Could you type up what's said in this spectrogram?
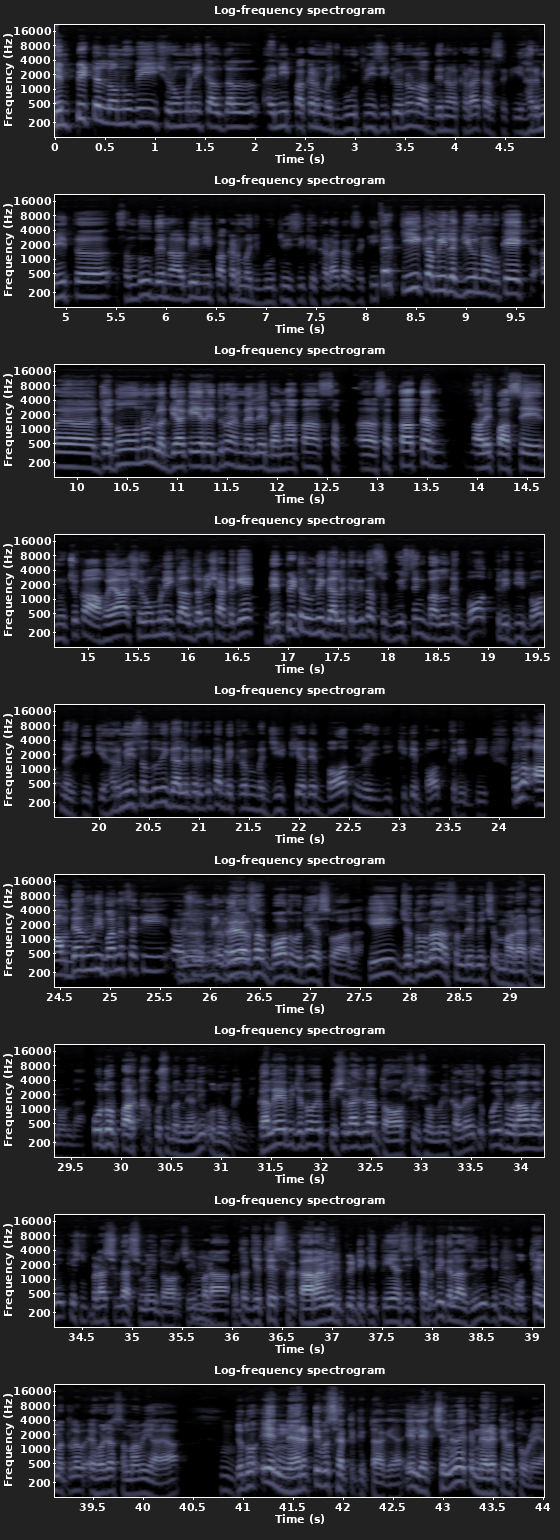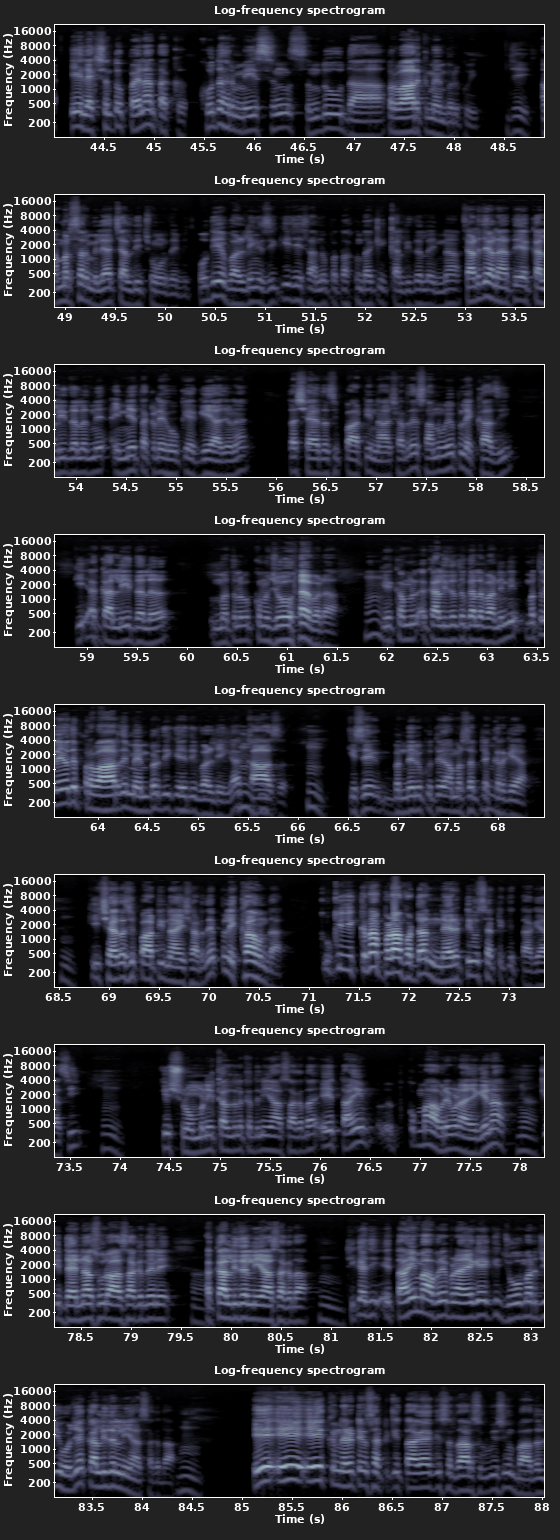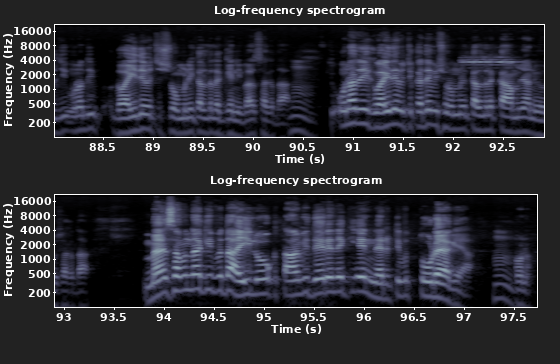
ਡਿੰਪੀ ਢਿੱਲੋਂ ਨੂੰ ਵੀ ਸ਼੍ਰੋਮਣੀ ਅਕਾਲੀ ਦਲ ਇੰਨੀ ਪਕੜ ਮਜ਼ਬੂਤ ਨਹੀਂ ਸੀ ਕਿ ਉਹਨਾਂ ਨੂੰ ਆਪਦੇ ਨਾਲ ਖੜਾ ਕਰ ਸਕੀ। ਹਰਮੀਤ ਸੰਧੂ ਦੇ ਨਾਲ ਵੀ ਇੰਨੀ ਪਕੜ ਮਜ਼ਬੂਤ ਨਹੀਂ ਸੀ ਕਿ ਖੜਾ ਕਰ ਸਕੀ। ਫਿਰ ਕੀ ਕਮੀ ਲੱਗੀ ਉਹਨਾਂ ਨੂੰ ਕਿ ਜਦੋਂ ਉਹਨਾਂ ਨੂੰ ਲੱਗਿਆ ਕਿ ਯਾਰ ਇਧਰੋਂ ਐਮਐਲਏ ਬਣਨਾ ਤਾਂ ਸੱਤ- ਸੱਤਾ ਧਿਰ ਵਾਲੇ ਪਾਸੇ ਨੂੰ ਝੁਕਾ ਹੋਇਆ ਸ਼੍ਰੋਮਣੀ ਅਕਾਲੀ ਦਲ ਨੂੰ ਛੱਡ ਕੇ ਡਿੰਪੀ ਢਿੱਲੋਂ ਦੀ ਗੱਲ ਕਰੀਏ ਤਾਂ ਸੁਖਬੀਰ ਸਿੰਘ ਬਾਦਲ ਦੇ ਬਹੁਤ ਕਰੀਬੀ ਬਹੁਤ ਨਜ਼ਦੀਕੀ ਹਰਮੀਤ ਸੰਧੂ ਦੀ ਗੱਲ ਕਰੀਏ ਤਾਂ ਵਿਕਰਮ ਮਜੀਠੀਆ ਦੇ ਬਹੁਤ ਨਜ਼ਦੀਕੀ ਤੇ ਬਹੁਤ ਕਰੀਬੀ ਮਤਲਬ ਆਪਦਿਆਂ ਨੂੰ ਨਹੀਂ ਬਣ ਸਕੀ ਸ਼੍ਰੋਮਣੀ ਅਕਾਲੀ ਦਲ ਸਾਹਿਬ ਬਹੁਤ ਵਧੀਆ ਸਵਾਲ ਹੈ ਕਿ ਜਦੋਂ ਨਾ ਅਸਲ ਦੇ ਵਿੱਚ ਮਾੜਾ ਟਾਈਮ ਆਉਂਦਾ ਉਦੋਂ ਪਰਖ ਕੁਝ ਬੰਦਿਆਂ ਦੀ ਉਦੋਂ ਪੈਂਦੀ ਗੱਲ ਇਹ ਵੀ ਜਦੋਂ ਇਹ ਪਿਛਲਾ ਜਿਹੜਾ ਦੌਰ ਸੀ ਸ਼੍ਰੋਮਣੀ ਅਕਾਲੀ ਦਲ ਚ ਕੋਈ ਦੋਰਾਵਾ ਨਹੀਂ ਕਿ ਬੜਾ ਸੰਘਰਸ਼ਮਈ ਦੌਰ ਸੀ। ਬੜਾ ਮਤਲਬ ਜਿੱਥੇ ਸਰਕਾਰਾਂ ਵੀ ਰਿਪੀਟ ਕੀਤੀਆਂ ਸੀ ਚੜ੍ਹਦੀ ਕਲਾ ਸੀ ਵੀ ਜਿੱਥੇ। ਉੱਥੇ ਮਤਲਬ ਇਹੋ ਜਿਹਾ ਸਮਾਂ ਵੀ ਆਇਆ। ਜਦੋਂ ਇਹ ਨੈਰੇਟਿਵ ਸੈੱਟ ਕੀਤਾ ਗਿਆ ਇਹ ਇਲੈਕਸ਼ਨ ਨੇ ਨਾ ਇੱਕ ਨੈਰੇਟਿਵ ਤੋੜਿਆ। ਇਹ ਇਲੈਕਸ਼ਨ ਤੋਂ ਪਹਿਲਾਂ ਤੱਕ ਖੁਦ ਹਰਮੀਤ ਸਿੰਘ ਸੰਧੂ ਦਾ ਪਰਿਵਾਰਕ ਮੈਂਬਰ ਕੋਈ ਜੀ। ਅੰਮ੍ਰਿਤਸਰ ਮਿਲਿਆ ਚੱਲਦੀ ਚੋਣ ਦੇ ਵਿੱਚ। ਉਹਦੀ ਇਹ ਵਰਡਿੰਗ ਸੀ ਕਿ ਜੇ ਸਾਨੂੰ ਪਤਾ ਹੁੰਦਾ ਕਿ ਅਕਾਲੀ ਦਲ ਇੰਨਾ ਚੜ ਜਾਣਾ ਤੇ ਅਕਾਲੀ ਦਲ ਨੇ ਇੰਨੇ ਤਕੜੇ ਹੋ ਕੇ ਅੱਗੇ ਆ ਜਾਣਾ ਤਾਂ ਸ਼ਾਇਦ ਅਸੀਂ ਪਾਰਟੀ ਨਾ ਛੱਡਦੇ। ਸਾਨੂੰ ਇਹ ਭੁਲੇਖਾ ਸੀ ਕਿ। ਅਕਾਲੀ ਦਲ ਮਤਲਬ ਕਮਜ਼ੋਰ ਹੈ ਬੜਾ। ਕਿ ਅਕਾਲੀ ਦਲ ਤੋਂ ਗੱਲ ਬਣਨੀ ਨਹੀਂ। ਮਤਲਬ ਇਹ ਉਹਦੇ ਪਰਿਵਾਰ ਦੇ ਮੈਂਬਰ ਦੀ ਕਿਸੇ ਦੀ ਵਰਡਿੰਗ ਆ ਖਾਸ। ਕਿਸੇ ਬੰਦੇ ਨੂੰ ਕਿਤੇ ਅੰਮ੍ਰਿਤਸਰ ਟੱਕਰ ਗਿਆ। ਕਿ ਸ਼ਾਇਦ ਅਸੀਂ ਪਾਰਟੀ ਨਾ ਹੀ ਛੱਡਦੇ ਭੁਲੇਖਾ ਹੁੰਦਾ। ਕਿਉਂਕਿ ਇੱਕ ਨਾ ਬੜਾ ਵੱਡਾ ਨੈਰੇਟਿਵ ਸੈੱਟ ਕੀਤਾ ਗਿਆ ਸੀ ਕਿ ਸ਼੍ਰੋਮਣੀ ਅਕਾਲੀ ਦਲ ਕਦੇ ਨਹੀਂ ਆ ਸਕਦਾ। ਇਹ ਤਾਂ ਹੀ ਮੁਹਾਵਰੇ ਬਣਾਏ ਗਏ ਨਾ। ਕਿ ਦੈਨਾਸੁਰ ਆ ਸਕਦੇ ਨੇ। ਅਕਾਲੀ ਦਲ ਨਹੀਂ ਆ ਸਕਦਾ। ਠੀਕ ਹੈ ਜੀ ਇਹ ਤਾਂ ਹੀ ਮੁਹਾਵਰੇ ਬਣਾਏ ਗਏ ਕਿ ਜੋ ਮਰਜ਼ੀ ਹੋ ਜਾਏ ਅਕਾਲੀ ਦਲ ਨਹੀਂ ਆ ਸਕਦਾ। ਇਹ ਇਹ ਇਹ ਇੱਕ ਨੈਰੇਟਿਵ ਸੈੱਟ ਕੀਤਾ ਗਿਆ ਕਿ ਸਰਦਾਰ ਸੁਖਬੀਰ ਸਿੰਘ ਬਾਦਲ ਜੀ ਉਹਨਾਂ ਦੀ ਅਗਵਾਈ ਦੇ ਵਿੱਚ ਸ਼੍ਰੋਮਣੀ ਅਕਾਲੀ ਦਲ ਅੱਗੇ ਨਹੀਂ ਵਧ ਸਕਦਾ। ਕਿ ਉਹਨਾਂ ਦੀ ਅਗਵਾਈ ਦੇ ਵਿੱਚ ਕਦੇ ਵੀ ਸ਼੍ਰੋਮਣੀ ਅਕਾਲੀ ਦਲ ਕਾਮਯਾਬ ਨਹੀਂ ਹੋ ਸਕਦਾ। ਮੈਂ ਸਮਝਦਾ ਕਿ ਵਧਾਈ ਲੋਕ ਤਾਂ ਵੀ ਦੇ ਰਹੇ ਨੇ ਕਿ ਇਹ ਨੈਰੇਟਿਵ ਤੋੜਿਆ ਗਿਆ। ਹੁਣ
